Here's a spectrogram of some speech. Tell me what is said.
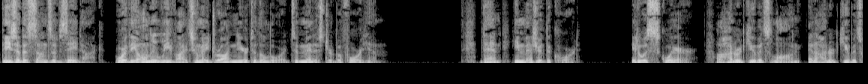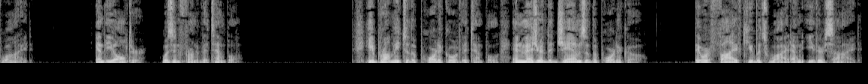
These are the sons of zadok who are the only levites who may draw near to the lord to minister before him. Then he measured the court. It was square a 100 cubits long and a 100 cubits wide and the altar was in front of the temple. He brought me to the portico of the temple and measured the jambs of the portico they were 5 cubits wide on either side.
